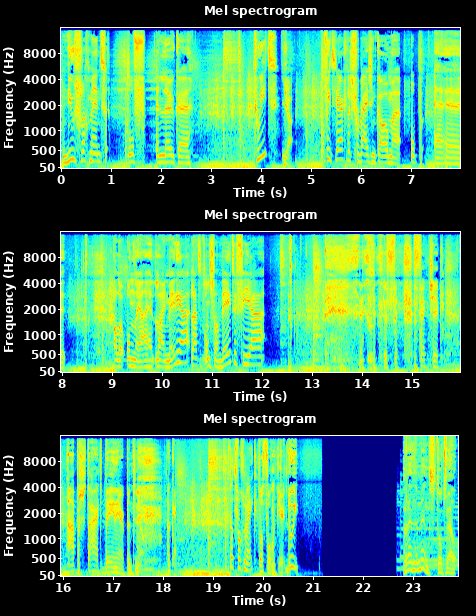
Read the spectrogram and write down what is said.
nieuwsfragment of een leuke tweet Ja. of iets dergelijks voorbij zien komen op eh, alle online media, laat het ons dan weten via. Factcheck apenstaartbnr.nl. Oké. Tot volgende week. Tot volgende keer. Doei. Rendement tot wel 8%.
